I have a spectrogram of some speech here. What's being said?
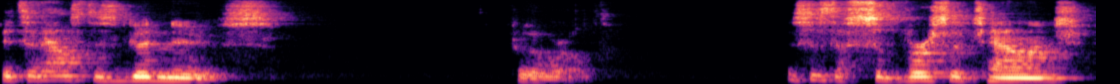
it's announced as good news for the world. This is a subversive challenge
